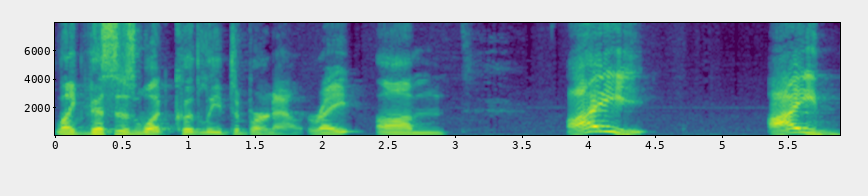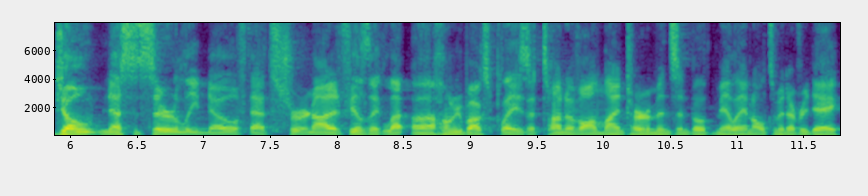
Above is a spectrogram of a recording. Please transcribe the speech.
Like, this is what could lead to burnout, right? Um, I, I don't necessarily know if that's true or not. It feels like uh, Hungry Box plays a ton of online tournaments in both Melee and Ultimate every day,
